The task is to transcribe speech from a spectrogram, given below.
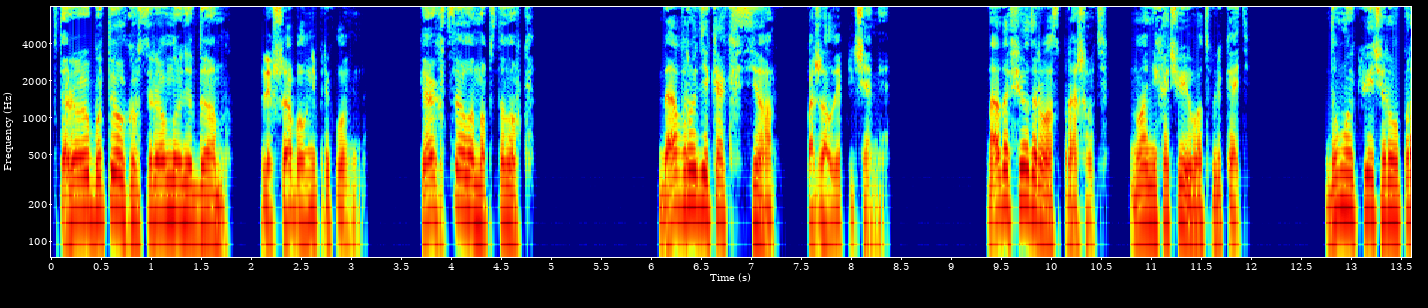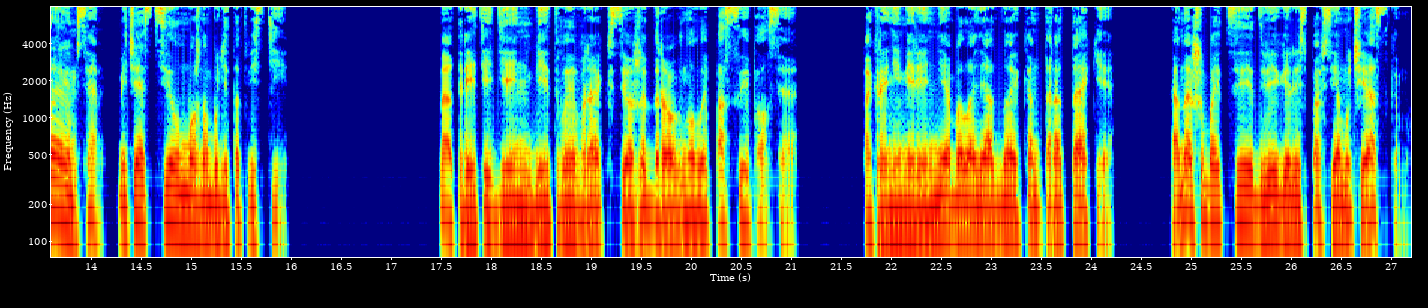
«Вторую бутылку все равно не дам», — Левша был непреклонен. «Как в целом обстановка?» «Да вроде как все», — пожал я плечами. «Надо Федорова спрашивать, но не хочу его отвлекать. Думаю, к вечеру управимся, и часть сил можно будет отвести». На третий день битвы враг все же дрогнул и посыпался. По крайней мере, не было ни одной контратаки, а наши бойцы двигались по всем участкам.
